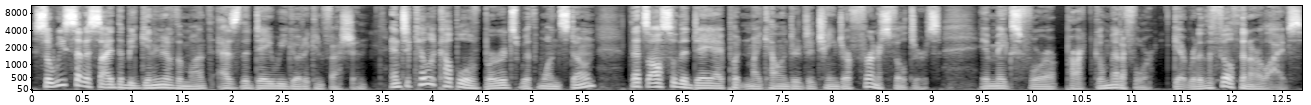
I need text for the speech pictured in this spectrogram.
So we set aside the beginning of the month as the day we go to confession. And to kill a couple of birds with one stone, that's also the day I put in my calendar to change our furnace filters. It makes for a practical metaphor get rid of the filth in our lives.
